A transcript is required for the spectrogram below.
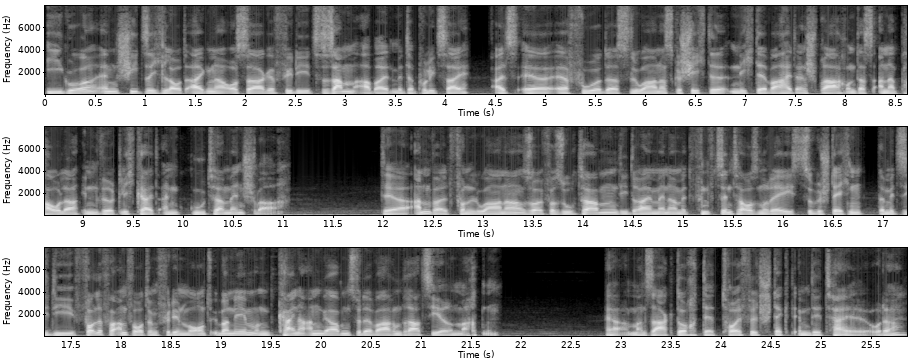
Igor entschied sich laut eigener Aussage für die Zusammenarbeit mit der Polizei als er erfuhr, dass Luanas Geschichte nicht der Wahrheit entsprach und dass Anna Paula in Wirklichkeit ein guter Mensch war. Der Anwalt von Luana soll versucht haben, die drei Männer mit 15.000 Reis zu bestechen, damit sie die volle Verantwortung für den Mord übernehmen und keine Angaben zu der wahren Drahtzieherin machten. Ja, man sagt doch, der Teufel steckt im Detail, oder?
